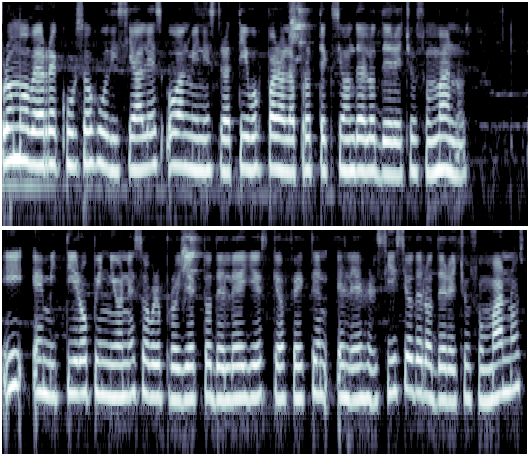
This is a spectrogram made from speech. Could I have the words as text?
promover recursos judiciales o administrativos para la protección de los derechos humanos y emitir opiniones sobre proyectos de leyes que afecten el ejercicio de los derechos humanos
